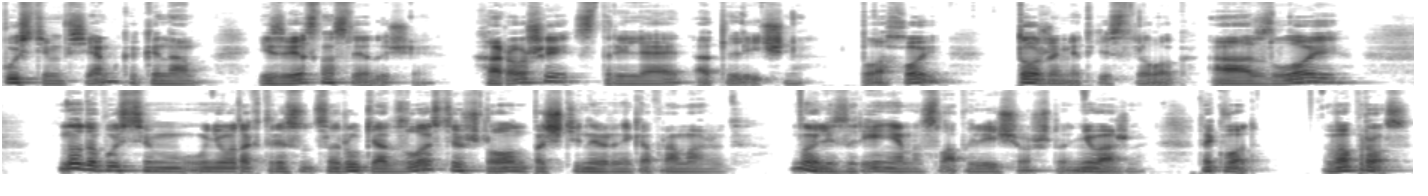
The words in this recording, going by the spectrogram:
Пусть им всем, как и нам, известно следующее. Хороший стреляет отлично. Плохой тоже меткий стрелок. А злой ну, допустим, у него так трясутся руки от злости, что он почти наверняка промажет. Ну, или зрением ослаб, или еще что, неважно. Так вот, вопрос.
